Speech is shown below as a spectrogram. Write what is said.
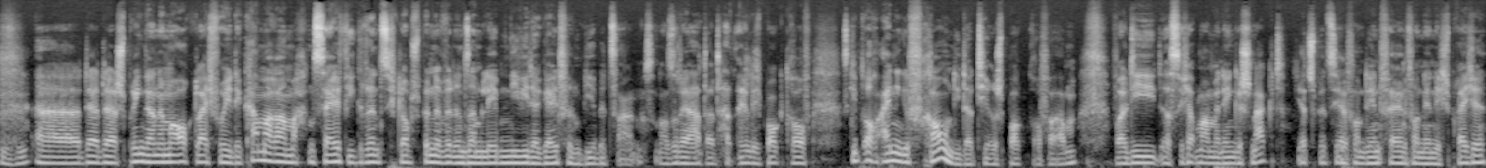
Mhm. Äh, der, der springt dann immer auch gleich vor jede Kamera, macht ein Selfie, grinst. Ich glaube, Spinne wird in seinem Leben nie wieder Geld für ein Bier bezahlen müssen. Also der hat da tatsächlich Bock drauf. Es gibt auch einige Frauen, die da tierisch Bock drauf haben, weil die, das, ich habe mal mit denen geschnackt, jetzt speziell von den Fällen, von denen ich spreche,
